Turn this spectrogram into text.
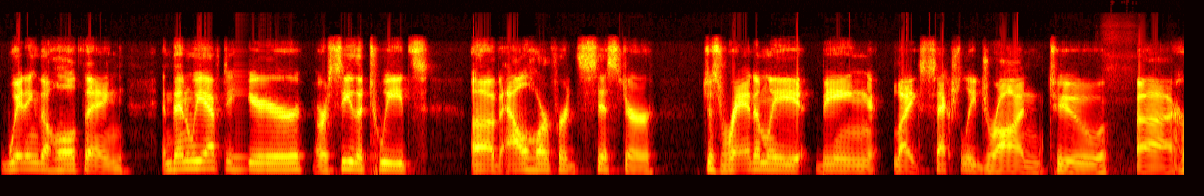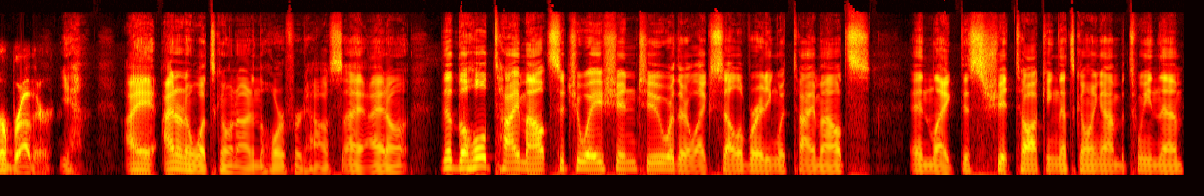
winning the whole thing, and then we have to hear or see the tweets of Al Horford's sister just randomly being like sexually drawn to uh, her brother. Yeah. I I don't know what's going on in the Horford house. I I don't the the whole timeout situation too where they're like celebrating with timeouts and like this shit talking that's going on between them.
